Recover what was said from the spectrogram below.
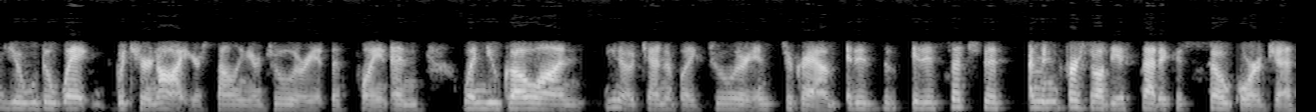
you the way which you're not you're selling your jewelry at this point. And when you go on you know jenna blake jewelry instagram it is it is such this i mean first of all the aesthetic is so gorgeous.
